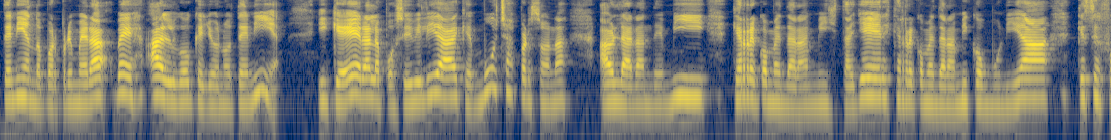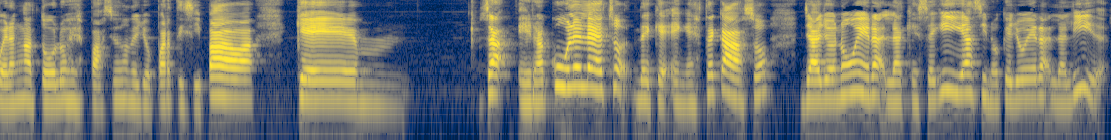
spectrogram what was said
teniendo por primera vez algo que yo no tenía y que era la posibilidad de que muchas personas hablaran de mí, que recomendaran mis talleres, que recomendaran mi comunidad, que se fueran a todos los espacios donde yo participaba, que mm, o sea, era cool el hecho de que en este caso ya yo no era la que seguía, sino que yo era la líder.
